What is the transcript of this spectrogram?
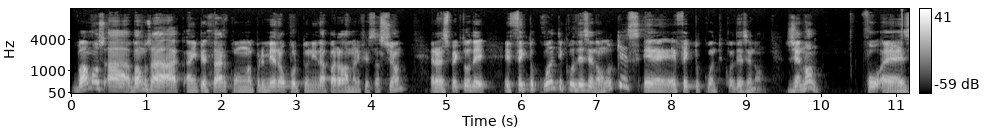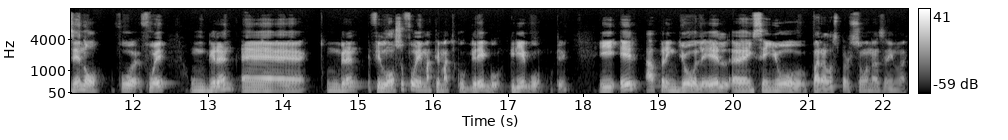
Vamos a, vamos a, a empezar con la primera oportunidad para la manifestación respecto de efecto cuántico de Zenon. O que é eh, efeito quântico de Zenon? Zenon, foi, Zeno foi, foi um grande eh, um grande filósofo e matemático grego, grego, ok? E ele aprendeu, ele eh, ensinou para as pessoas em, la,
